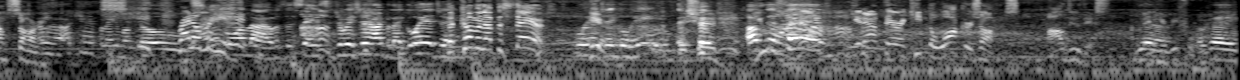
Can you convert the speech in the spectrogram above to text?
Fuck. I'm I'm sorry. Uh, I can't blame him though. Right over I ain't here. gonna lie, It was the same situation. I'd be like, go ahead, Jay. They're coming up the stairs. Go ahead, Here. Jay. Go ahead. Should Up you the wanna stairs. help, Get out there and keep the walkers off us. I'll do this. I've been here before. Okay.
